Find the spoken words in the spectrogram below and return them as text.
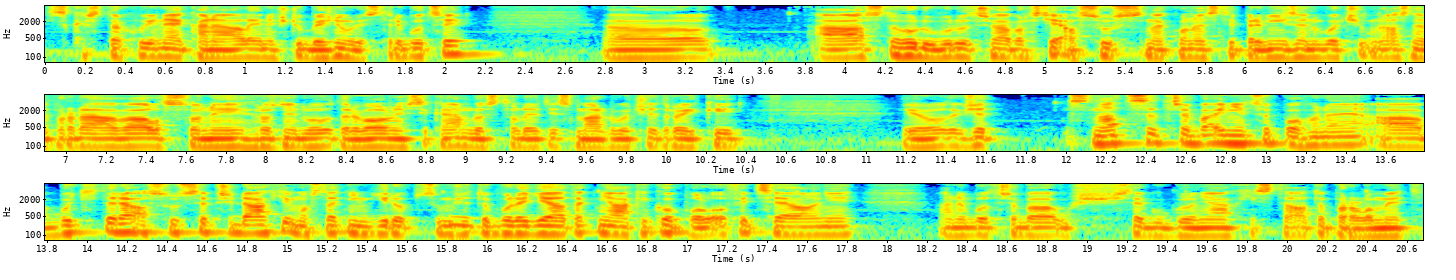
skrz trochu jiné kanály než tu běžnou distribuci. Uh, a z toho důvodu třeba prostě Asus nakonec ty první Zenwatchy u nás neprodával, Sony hrozně dlouho trvalo, než se k nám dostali ty smartwatche trojky. Jo, takže snad se třeba i něco pohne a buď teda Asus se přidá k těm ostatním výrobcům, že to bude dělat tak nějak jako polooficiálně, anebo třeba už se Google nějak chystá to prolomit,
